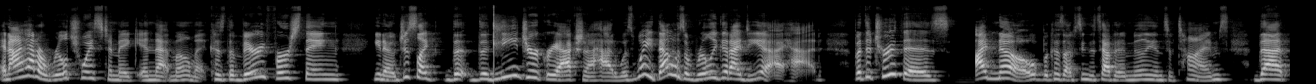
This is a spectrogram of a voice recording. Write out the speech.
And I had a real choice to make in that moment because the very first thing, you know, just like the, the knee jerk reaction I had was, wait, that was a really good idea I had. But the truth is, I know because I've seen this happen millions of times that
